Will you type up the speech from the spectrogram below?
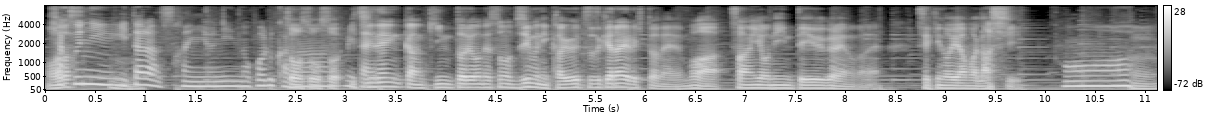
100人いたら、ら34人残るかなそうそうそう。1みたいな。年間筋トレをねそのジムに通い続けられる人はねまあ34人っていうぐらいのがね関の山らしい、あうーん。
